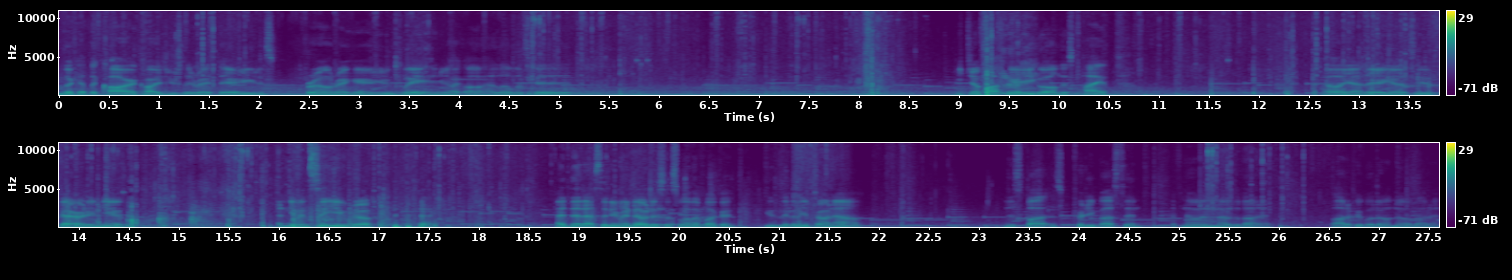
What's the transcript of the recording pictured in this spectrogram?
Look at the car, car's usually right there. You just prone right here, you wait and you're like, oh hello, what's good? Jump off here, you go on this pipe. Oh yeah, there you go. See this guy already knew. I didn't even see you, bro. I dead ass didn't even notice this motherfucker. You literally thrown out. This spot is pretty busted if no one knows about it. A lot of people don't know about it.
